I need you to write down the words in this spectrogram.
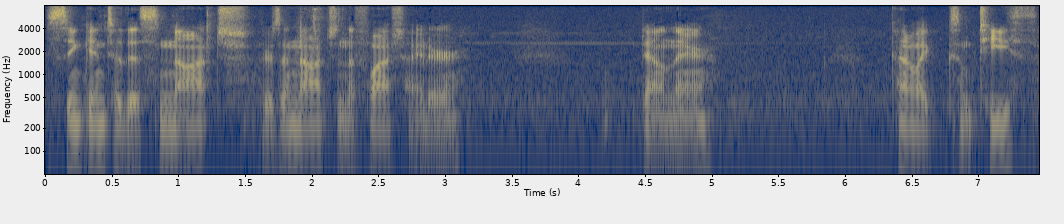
sink into this notch. There's a notch in the flash hider down there. Kind of like some teeth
